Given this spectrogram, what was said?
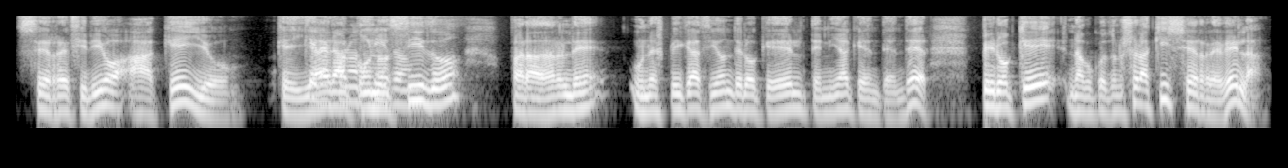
se refirió a aquello que ya era era conocido. conocido para darle una explicación de lo que él tenía que entender. Pero que Nabucodonosor aquí se revela.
